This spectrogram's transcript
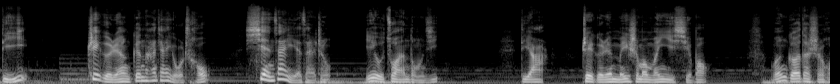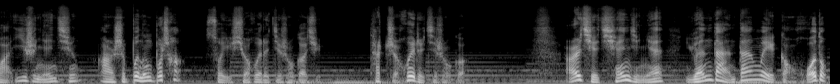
第一，这个人跟他家有仇，现在也在争，也有作案动机。第二，这个人没什么文艺细胞，文革的时候啊，一是年轻，二是不能不唱，所以学会了几首歌曲。他只会这几首歌，而且前几年元旦单位搞活动，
